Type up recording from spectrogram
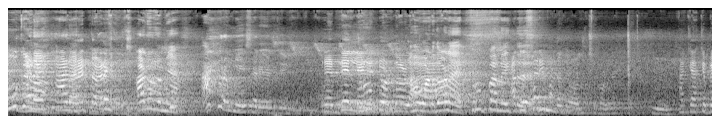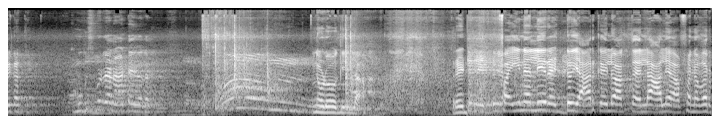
ಹೂ ಕಡೆ ಆಡು ಆಡು ರಮ್ಯ. ಹಾಕು ರಮ್ಯ ಈ ಸರಿ ಹೇಳ್ತೀವಿ ರೆಡ್ ಎಲ್ಲಿ ಹೊಡೆದೋಳ. ಹೊಡೆದೋಳೆ ಪ್ರೂಫ್ ಅದು ಅನ್ನೈತೆ ಸರಿ ಮಾಡೋದು ಒಂಚೂರು ಹ್ಞೂ ಹಾಕಿ ಹಾಕಿ ಬೇಕಾಕೆ ಮುಗಿಸ್ಬಿಡ್ರಣ ಆಟ ಇವಾಗ. ನೋಡು ಹೋಗ್ಲಿಲ್ಲ. ರೆಡ್ ಫೈನಲಿ ರೆಡ್ ಯಾರ ಕೈಲೂ ಆಗ್ತಾ ಇಲ್ಲ. ಆಲೇ ಹಾಫ್ ಆನ್ ಅವರ್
